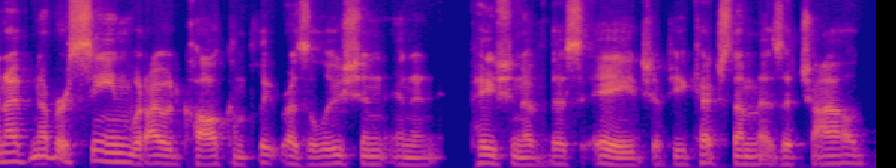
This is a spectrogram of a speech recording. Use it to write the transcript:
And I've never seen what I would call complete resolution in a patient of this age. If you catch them as a child,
